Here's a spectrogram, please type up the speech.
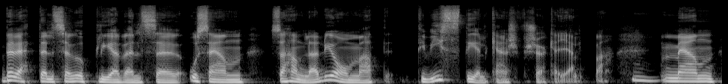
berättelser och upplevelser och sen så handlar det ju om att till viss del kanske försöka hjälpa. Mm. Men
